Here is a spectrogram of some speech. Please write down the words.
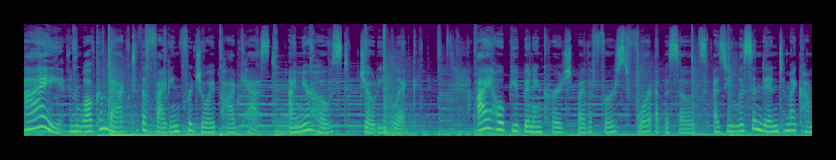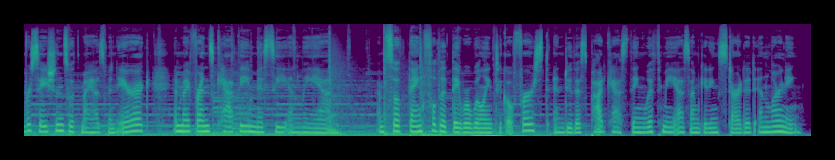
Hi, and welcome back to the Fighting for Joy podcast. I'm your host, Jody Blick. I hope you've been encouraged by the first four episodes as you listened in to my conversations with my husband Eric and my friends Kathy, Missy, and Leanne. I'm so thankful that they were willing to go first and do this podcast thing with me as I'm getting started and learning.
